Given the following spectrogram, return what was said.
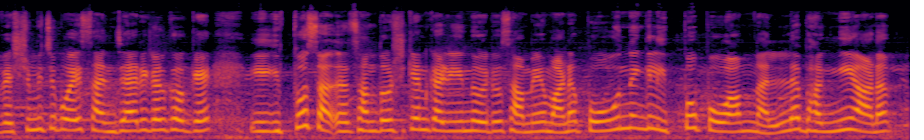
വിഷമിച്ചു പോയ സഞ്ചാരികൾക്കൊക്കെ ഇപ്പോൾ സന്തോഷിക്കാൻ കഴിയുന്ന ഒരു സമയമാണ്. പോകുന്നെങ്കിൽ ഇപ്പോൾ പോവാം. നല്ല ഭംഗിയാണ്.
